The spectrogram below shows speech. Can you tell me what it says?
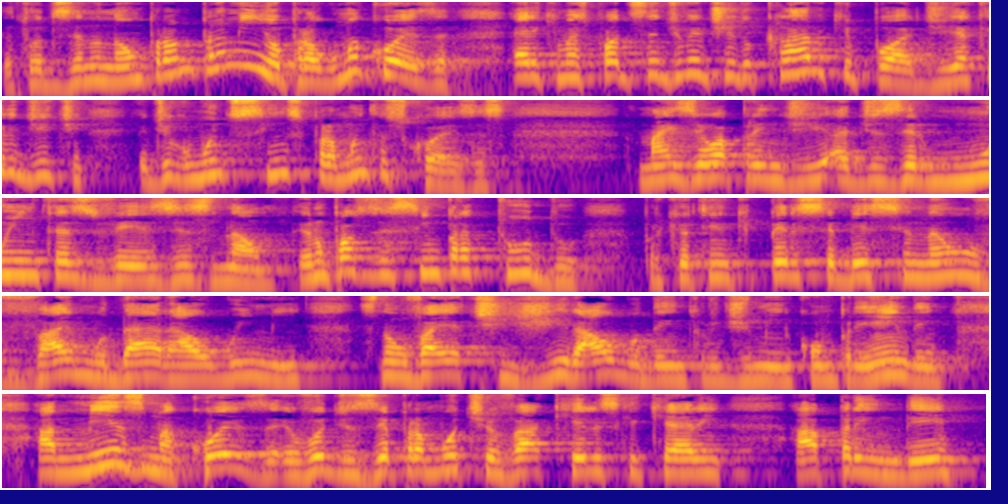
eu estou dizendo não para mim ou para alguma coisa. Eric, mas pode ser divertido. Claro que pode. Acredite, eu digo muito sims para muitas coisas mas eu aprendi a dizer muitas vezes não. Eu não posso dizer sim para tudo, porque eu tenho que perceber se não vai mudar algo em mim, se não vai atingir algo dentro de mim, compreendem? A mesma coisa eu vou dizer para motivar aqueles que querem aprender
